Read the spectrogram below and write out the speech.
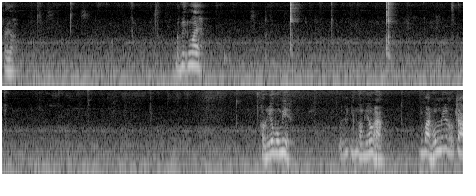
ไปเหรอมาพริกงวย ข้าวเหนียวบ่มีไปกินข้าวเหนียวหรอกอยู่บ้านผมมีแต่ข้าวเจ้า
